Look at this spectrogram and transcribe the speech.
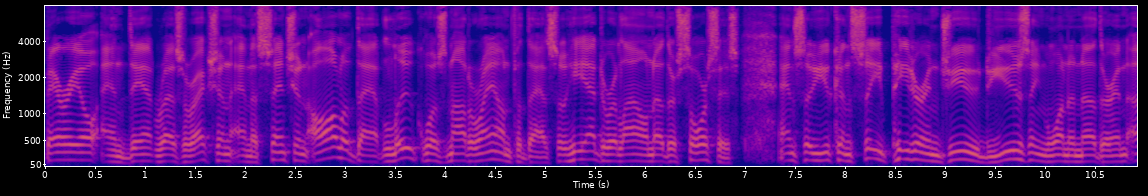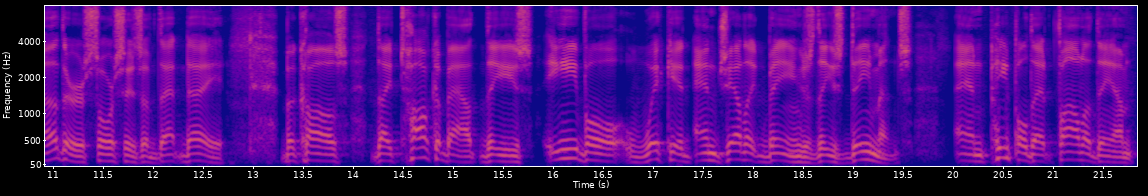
burial and then resurrection and ascension. All of that, Luke was not around for that. So he had to rely on other sources. And so you can see Peter and Jude using one another and other sources of that day because they talk about these evil, wicked, angelic beings, these demons and people that follow them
